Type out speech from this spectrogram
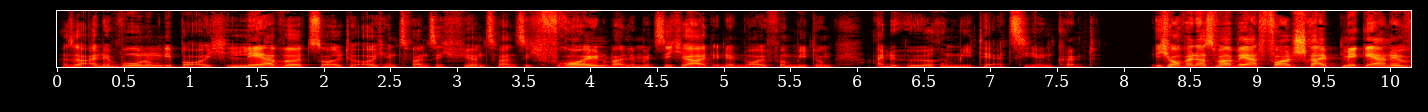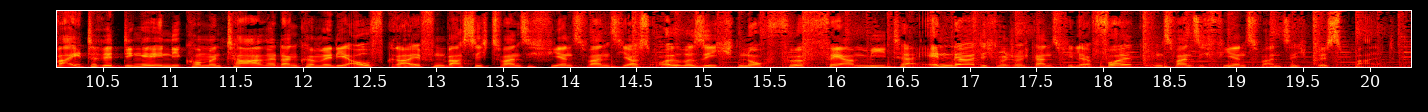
Also eine Wohnung, die bei euch leer wird, sollte euch in 2024 freuen, weil ihr mit Sicherheit in der Neuvermietung eine höhere Miete erzielen könnt. Ich hoffe, das war wertvoll. Schreibt mir gerne weitere Dinge in die Kommentare, dann können wir die aufgreifen, was sich 2024 aus eurer Sicht noch für Vermieter ändert. Ich wünsche euch ganz viel Erfolg in 2024. Bis bald.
